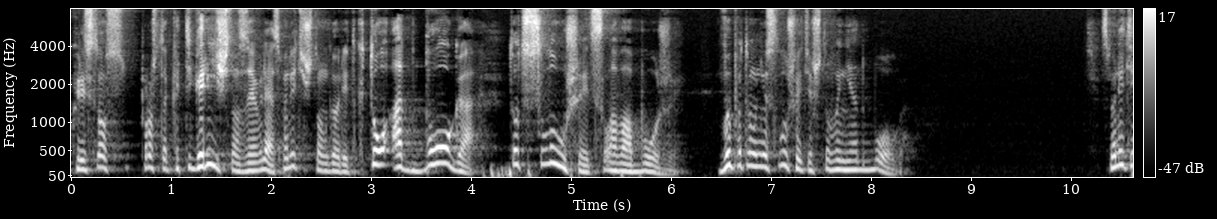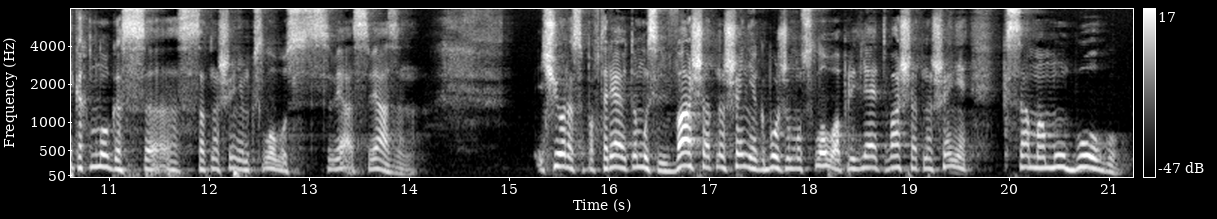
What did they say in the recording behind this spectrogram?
Христос просто категорично заявляет, смотрите, что Он говорит, кто от Бога, тот слушает слова Божии. Вы потому не слушаете, что вы не от Бога. Смотрите, как много с, с отношением к Слову свя, связано. Еще раз повторяю эту мысль. Ваше отношение к Божьему Слову определяет ваше отношение к самому Богу.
